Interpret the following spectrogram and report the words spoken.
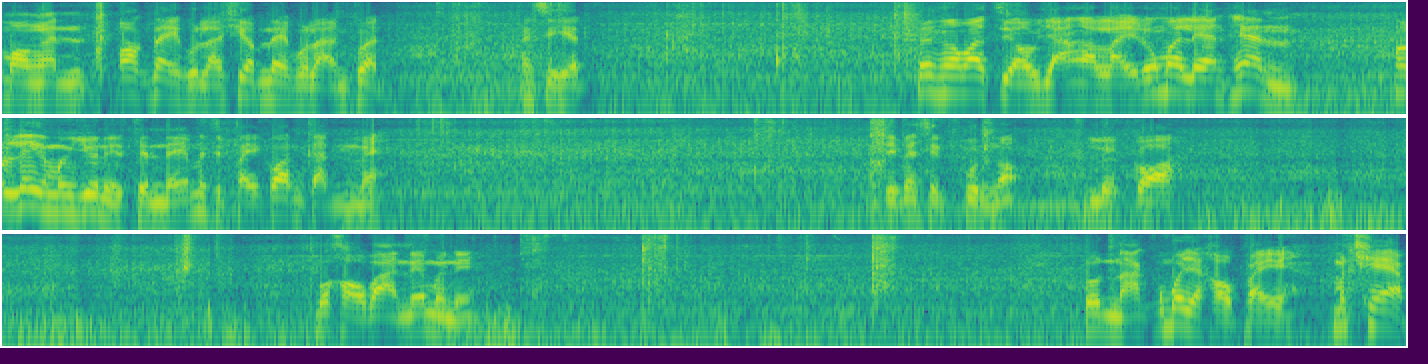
หมองกันออกได้พุละเชื่อมได้พุละอันเพื่อนจังสิเฮ็ดเพิ่นเขาว่าสิเอายางอะไรลงมาแลนแท่นเฮาเล่งมึงอยู่นี่เส้นใดมันสิไปก้อนกันไหม สิเป็นเส้นฝุ่นเนาะเลือกกอบ่เข้าบ้านได้มื้อนี่รถหนักก็ไม่อยากเข้าไป มันแคบ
